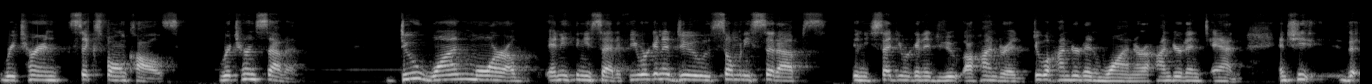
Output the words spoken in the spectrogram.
return six phone calls return seven. Do one more of anything you said. If you were going to do so many sit ups and you said you were going to do 100, do 101 or 110. And she, the,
